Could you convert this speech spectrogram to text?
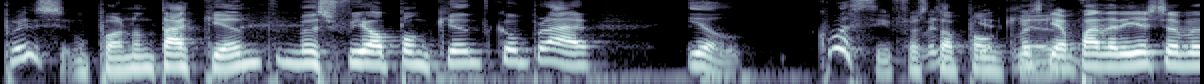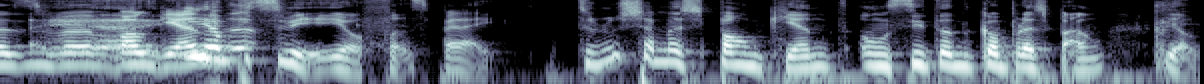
pois, o pão não está quente, mas fui ao pão quente comprar. E ele, como assim foste ao pão quente? Mas que a padaria chama-se pão quente. E eu percebi, e eu falei, espera aí, tu não chamas pão quente a um sítio onde compras pão? E ele,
